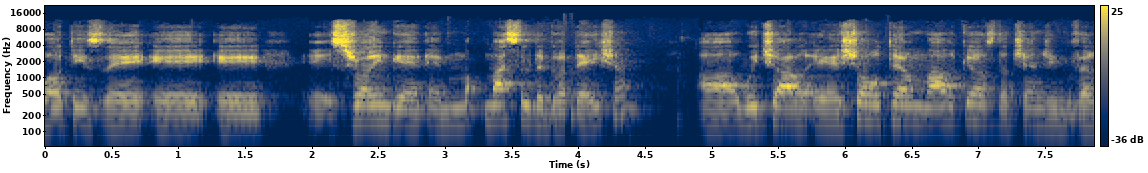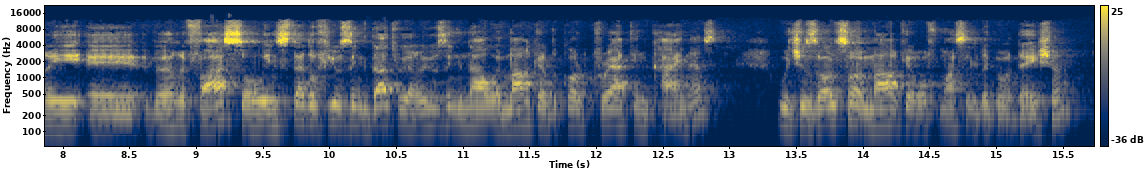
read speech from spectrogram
what is showing a, a muscle degradation. uh, which are uh, short-term markers that changing very, uh, very fast. So instead of using that, we are using now a marker called creatine kinase, which is also a marker of muscle degradation.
